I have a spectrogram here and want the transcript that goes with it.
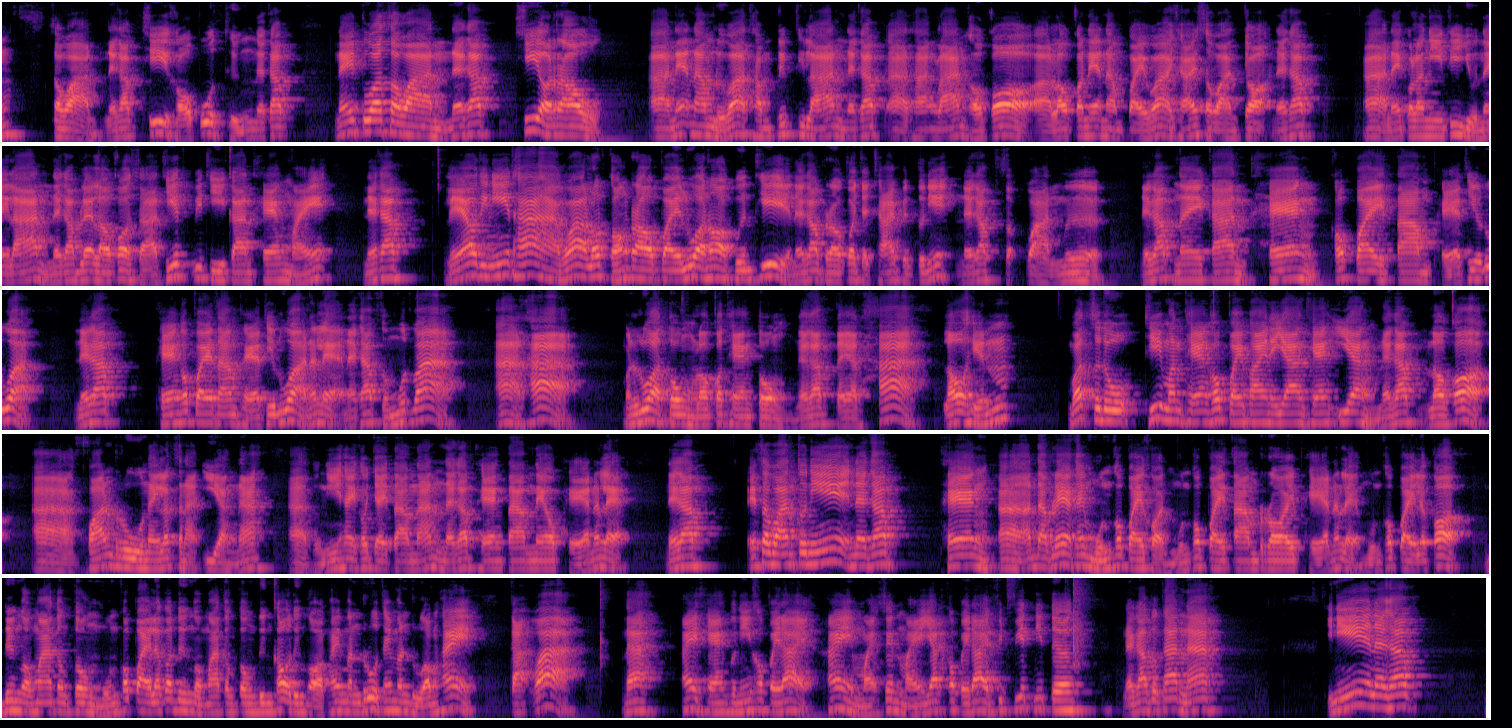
สว่านนะครับที่เขาพูดถึงนะครับ ในตัวสว่านนะครับที่เราอ่า แนะนำหรือว่าทำคลิปที่ร้านนะครับทางร้านเขาก็เราก็แนะนำไปว่าใช้สว่านเจาะนะครับในกรณีที่อยู่ในร้านนะครับ และเราก็สาธิตวิธีการแทงไหมนะครับ แล้วทีนี้ถ้าหากว่ารถของเราไปรั่วนอกพื้นที่นะครับ เราก็จะใช้เป็นตัวนี้นะครับสว่านมือนะครับ ในการแทงเข้าไปตามแผลที่รั่วนะครับ แทงเข้าไปตามแผลที่รั่วนั่นแหละนะครับ สมมุติว่าอ่าถ้า มันรั่วตรงเราก็แทงตรงนะครับ แต่ถ้าเราเห็นวัสดุที่มันแทงเข้าไปภายในยางแทงเอียงนะครับ เราก็อ่าคว้านรูในลักษณะเอียงนะอ่าตรงนี้ให้เข้าใจตามนั้นนะครับ แทงตามแนวแผลนั่นแหละนะครับไอสว่านตัวนี้นะครับ แทงอ่าอันดับแรกให้หมุนเข้าไปก่อนหมุนเข้าไปตามรอยแผลนั่นแหละ หมุนเข้าไปแล้วก็ดึงออกมาตรงๆ หมุนเข้าไปแล้วก็ดึงออกมาตรงๆ ดึงเข้าดึงออกให้มันรูดให้มันหลวมให้กะว่า นะให้แทงตัวนี้เข้าไปได้ ให้ไหมเส้นไหมยัดเข้าไปได้ฟิตๆนิดนึงนะครับทุกท่านนะ ทีนี้นะครับ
